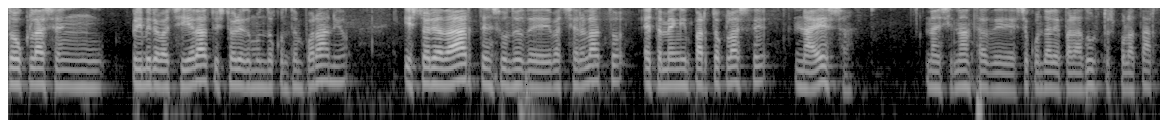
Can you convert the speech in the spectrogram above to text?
dou clase en primeiro de bachillerato, historia do mundo contemporáneo, historia da arte en segundo de bachillerato e tamén imparto clase na ESA, na ensinanza de secundaria para adultos pola tarde.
